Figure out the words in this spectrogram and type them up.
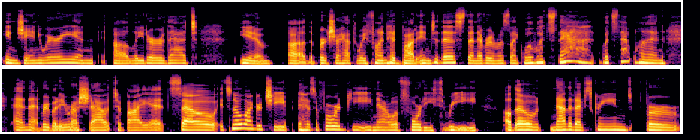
in January and uh, later that, you know, uh, the Berkshire Hathaway Fund had bought into this, then everyone was like, well, what's that? What's that one? And everybody rushed out to buy it. So it's no longer cheap. It has a forward PE now of 43. Although now that I've screened for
